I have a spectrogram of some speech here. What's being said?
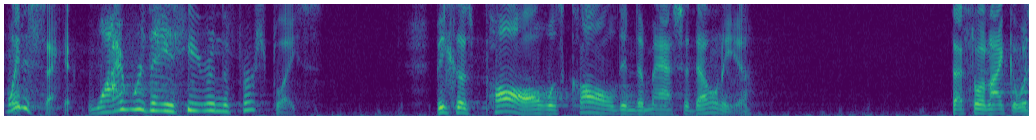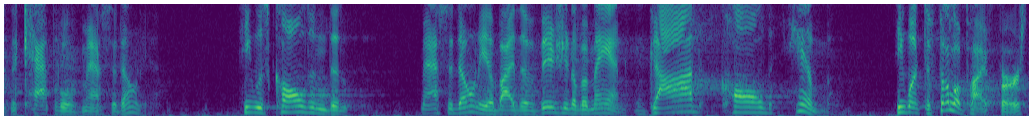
wait a second, why were they here in the first place? Because Paul was called into Macedonia. Thessalonica was the capital of Macedonia. He was called into Macedonia by the vision of a man. God called him. He went to Philippi first,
